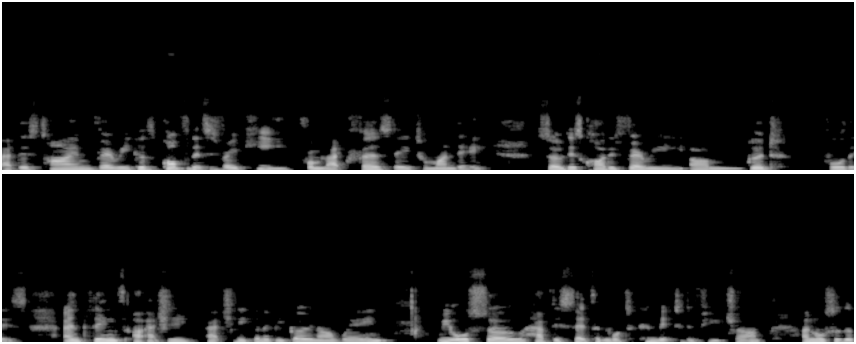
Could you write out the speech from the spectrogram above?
at this time, very because confidence is very key from like Thursday to Monday. So this card is very um good for this. And things are actually actually going to be going our way. We also have this sense that we want to commit to the future. And also the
